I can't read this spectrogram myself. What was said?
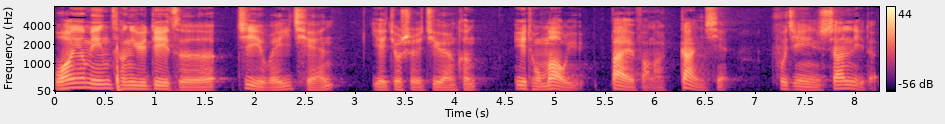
王阳明曾与弟子纪维乾，也就是纪元亨，一同冒雨拜访了赣县附近山里的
